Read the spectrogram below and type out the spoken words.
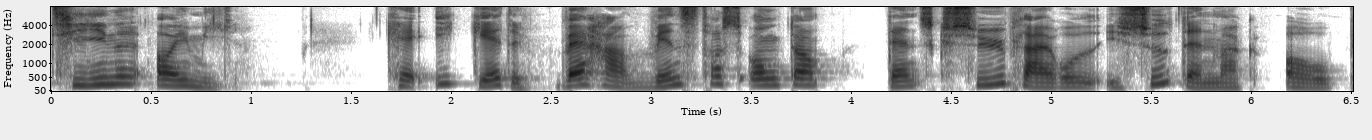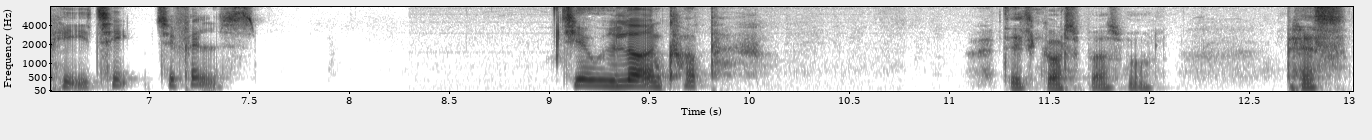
Tine og Emil. Kan I gætte, hvad har Venstres Ungdom, Dansk Sygeplejeråd i Syddanmark og PET til fælles? De har udlået en kop. Det er et godt spørgsmål. Pas.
